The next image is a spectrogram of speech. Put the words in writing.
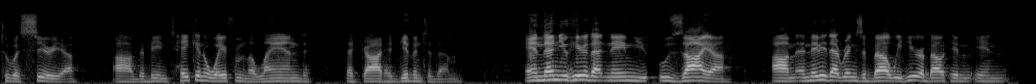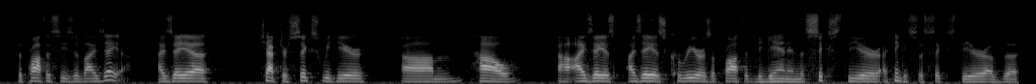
to Assyria. Uh, they're being taken away from the land that God had given to them. And then you hear that name, Uzziah, um, and maybe that rings a bell. We hear about him in the prophecies of Isaiah. Isaiah chapter 6, we hear um, how uh, Isaiah's, Isaiah's career as a prophet began in the sixth year, I think it's the sixth year of, the,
